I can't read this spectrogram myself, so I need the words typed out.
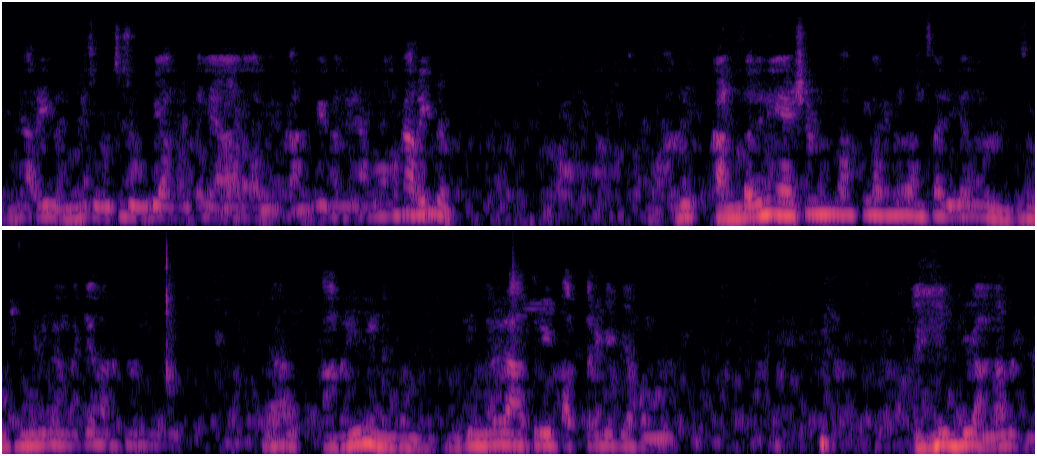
എനിക്കറിയില്ല നിങ്ങൾ ചോദിച്ച ചോദ്യം അങ്ങനെ തന്നെയാണോ. അങ്ങനെ കണ്ടു അങ്ങനെയാണോ നമുക്ക് അറിയില്ല അത് കണ്ടതിന് ശേഷം ബാക്കി കാര്യങ്ങൾ സംസാരിക്കാന്നുള്ളൂ സോഷ്യൽ മീഡിയയിൽ എന്തൊക്കെയാ നടക്കുന്നത്? ഞാൻ അറിയുന്നുണ്ട് എനിക്ക് ഇന്നലെ രാത്രി പത്തരക്കൊക്കെ പോകുന്നത് എനിക്ക് കാണാൻ പറ്റില്ല.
